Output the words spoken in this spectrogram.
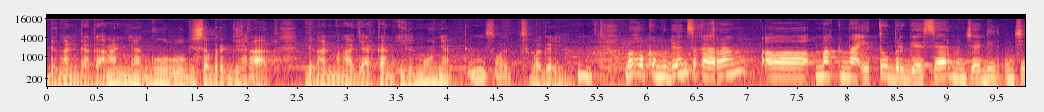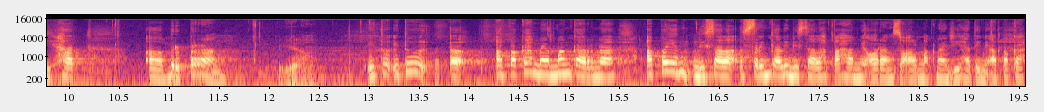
dengan dagangannya, guru bisa berjihad dengan mengajarkan ilmunya dan sebagainya. Hmm. Bahwa kemudian sekarang uh, makna itu bergeser menjadi jihad uh, berperang. Iya. Itu itu uh, apakah memang karena apa yang disalah sering kali disalahpahami orang soal makna jihad ini? Apakah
